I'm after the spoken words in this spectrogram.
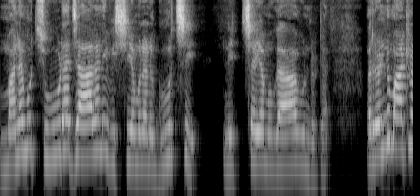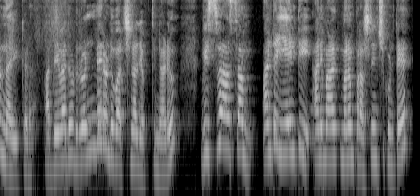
మనము చూడజాలని విషయములను గూర్చి నిశ్చయముగా ఉండుట. రెండు మాటలు ఉన్నాయి ఇక్కడ. ఆ దేవదేవుడు రెండే రెండు వచనాలు చెప్తున్నాడు. విశ్వాసం అంటే ఏంటి అని మనకు మనం ప్రశ్నించుకుంటే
